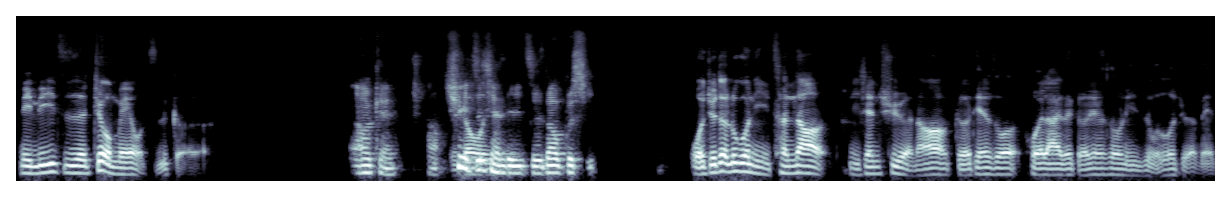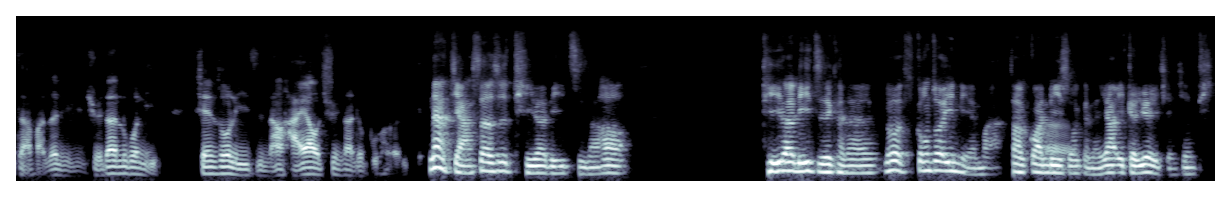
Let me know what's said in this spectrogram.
你离职就没有资格了。OK，好，去之前离职都不行。我觉得如果你撑到你先去了，然后隔天说回来的，隔天说离职，我都觉得没差，反正你去。但如果你先说离职，然后还要去，那就不合理。那假设是提了离职，然后提了离职，可能如果工作一年嘛，照惯例说，可能要一个月以前先提。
